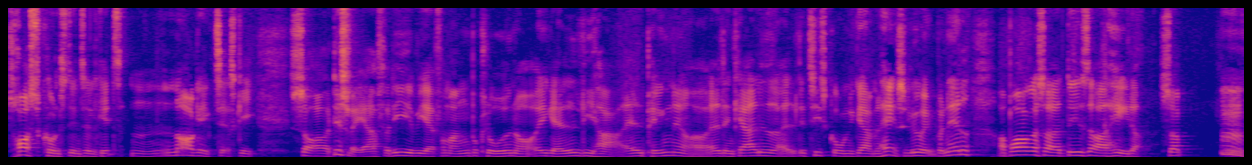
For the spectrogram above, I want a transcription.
trods kunstig intelligens nok ikke til at ske. Så desværre, fordi vi er for mange på kloden, og ikke alle de har alle pengene og al den kærlighed og alt det tidskolen, de gerne vil have, så løber ind på nettet og brokker sig og det og hater. Så mm,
